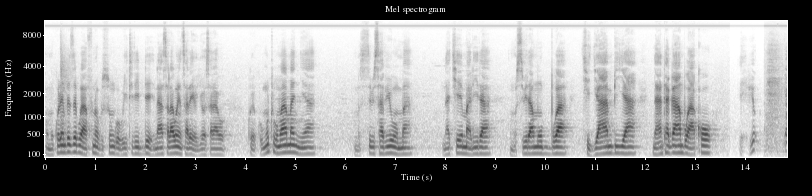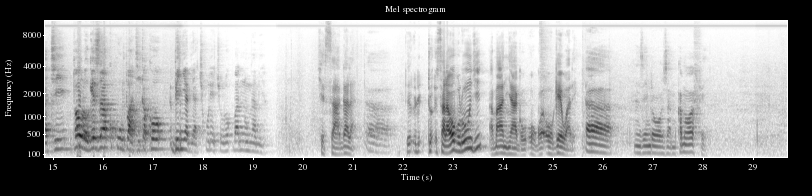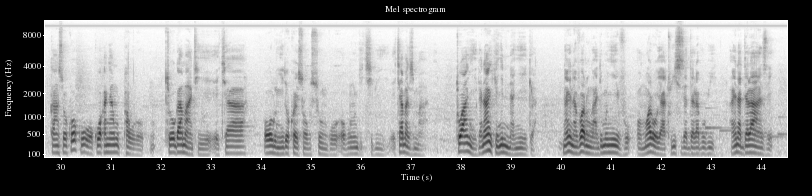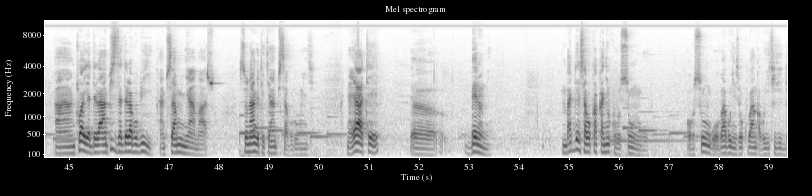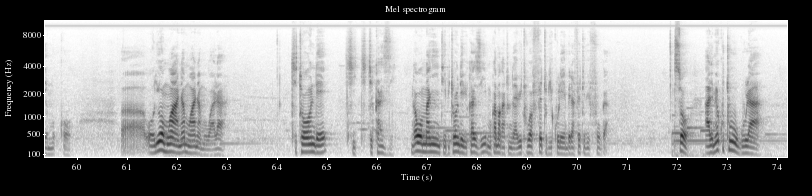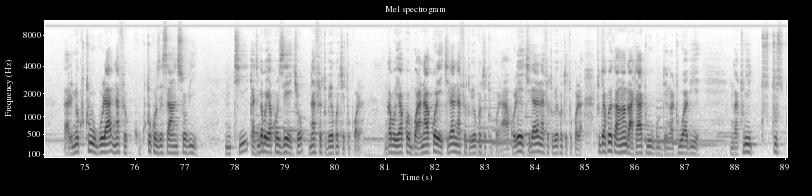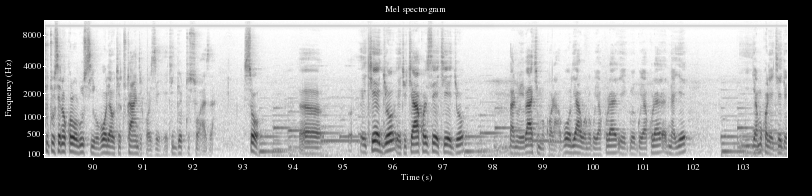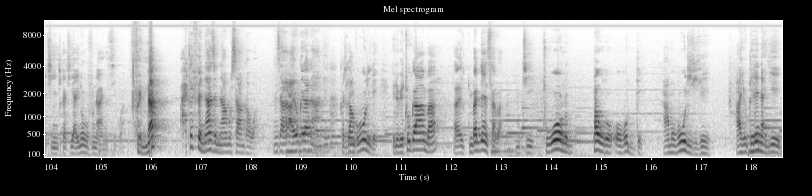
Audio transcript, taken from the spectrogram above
omukulembeze bw'afuna obusungu obuyitiridde n'asalawo ensala eyo gy'osalawo. Kwe kumutuuma amannya musibisa byuma nakyemalira omusibira mu bbwa kijambiya nantagambwako ebyo. Kati pawulo ogezaako kumpaatiikako binnya bya kikulu ekyo olw'okuba nnuŋŋamya kyesaagala. To- salawo bulungi amaanyi ago ogeewale Ah, nze ndowooza mukama waffe kansooka oku- okuwakanyamu pawulo kyogamba nti ekya olunyiri okukozesa obusungu obungi kibi ekyamazima twanyiiga nange kenyini nanyiiga. Nange nava wano nga ndi munyiivu omuwala oyo atuyisiza ddala bubi aye naddala nze antwalira ddala ampisiza ddala bubi ampisaamu nnyo amaaso. So nange tekyampisa bulungi. Naye ate eh, benoni mbadde nsaba okakkanye ku busungu obusungu oba buyinza okuba nga buyitiriddemukko Ah, oli omwana mwana muwala kitonde ki- ki- kikazi. Nga bwomanyi nti ebitonde ebikazi mukama katonda yabituwa ffe tubikulembera ffe tubifuga. So aleme kutuugula aleme kutuugula naffe ku- kutukozesa nsobi nti kati nga bwe yakoze ekyo naffe tubeeko kyetukola nga bwe yako- bw'anaakola ekirala naffe tubeeko kyetukola akole ekirala naffe tubeeko kyetukola tujja kwekanga nga ate atuugudde nga tuwabye nga tutuuse n'okukola oluusi oba oliawo kyetutandikoze ekijja otuswaza so eh, ekyejo ekyo kyakozesa ekyejo bano bwe bakimukola oba oliawo ono gwe yakula naye yamukola ekyejo kingi kati yalina obuvunaanyizibwa. Ffenna? Ate ffenna nze namusangawa nze ayogera nange. Kati kankubuulire bino bye tugamba eh, mbadde nsaba nti tuwe ono pawulo obudde amubuulirire ayogere naye. Eh,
